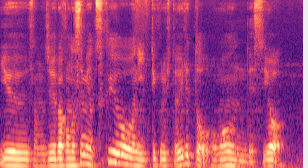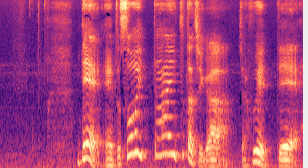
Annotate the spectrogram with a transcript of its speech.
いうその重箱の隅をつくように言ってくる人いると思うんですよ。で、えーと、そういった人たちがじゃ増えて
